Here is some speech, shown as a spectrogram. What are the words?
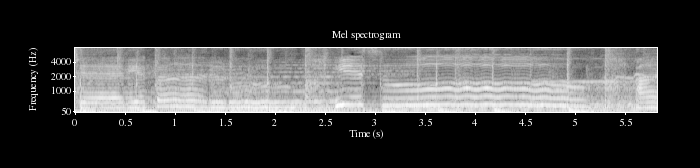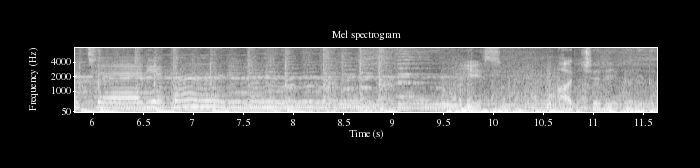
ఆశ్చర్యకరుడు యేసు. ఆశ్చర్యకరుడు. యేసు ఆశ్చర్యకరుడు.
